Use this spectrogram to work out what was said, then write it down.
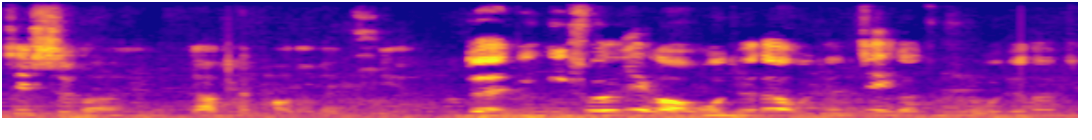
这是个要探讨的问题。对你你说的这个，我觉得，我觉得这个就是，我觉得这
